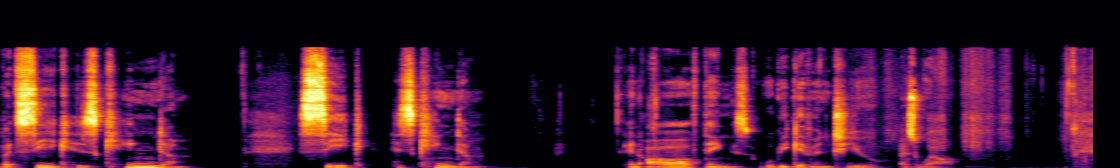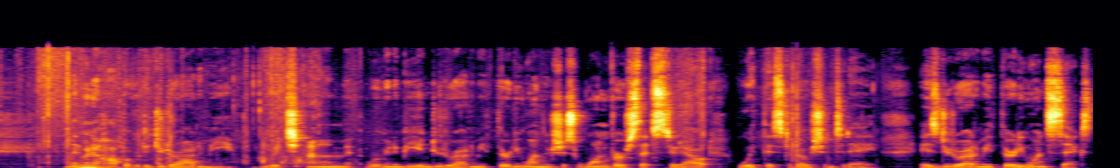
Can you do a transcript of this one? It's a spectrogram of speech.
But seek his kingdom. Seek his kingdom, and all things will be given to you as well. And then I'm going to hop over to Deuteronomy, which um, we're going to be in Deuteronomy 31. There's just one verse that stood out with this devotion today. Is Deuteronomy 31 6.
